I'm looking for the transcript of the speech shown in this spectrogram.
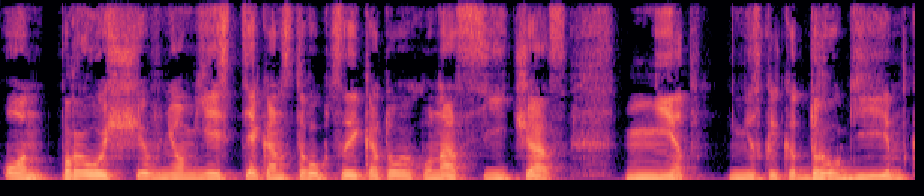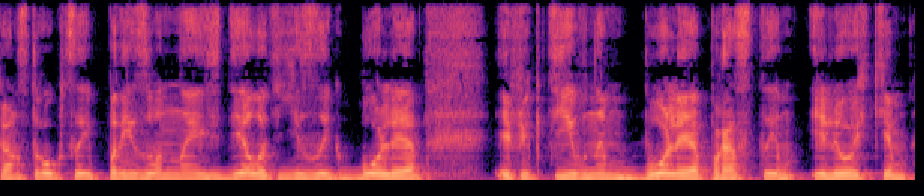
Он проще, в нем есть те конструкции, которых у нас сейчас нет, несколько другие конструкции, призванные сделать язык более эффективным, более простым и легким.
